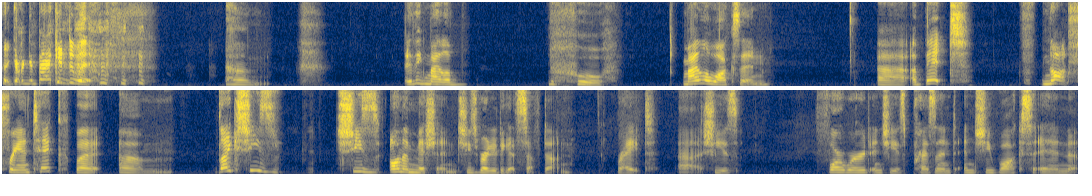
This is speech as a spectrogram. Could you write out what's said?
I gotta get back into it. um, I think Myla, whew, Myla walks in, uh, a bit f- not frantic, but um, like she's she's on a mission. She's ready to get stuff done, right? Uh, she is forward and she is present and she walks in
